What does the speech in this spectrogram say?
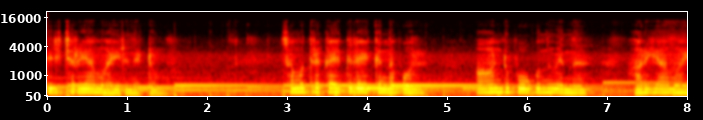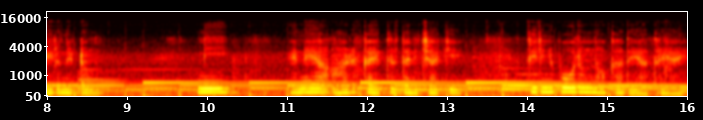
തിരിച്ചറിയാമായിരുന്നിട്ടും സമുദ്രക്കയത്തിലേക്കെന്ന പോൽ ആണ്ടുപോകുന്നുവെന്ന് അറിയാമായിരുന്നിട്ടും നീ എന്നെ ആ ആഴക്കയത്തിൽ തനിച്ചാക്കി തിരിഞ്ഞു പോലും നോക്കാതെ യാത്രയായി.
